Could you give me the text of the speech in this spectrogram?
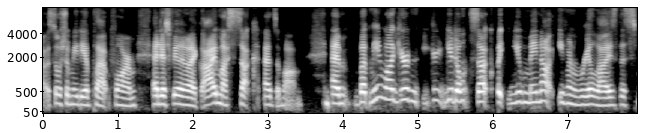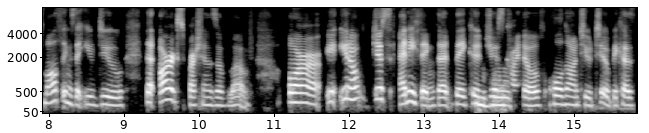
uh, social media platform and just feeling like I must suck as a mom. And but meanwhile, you're, you're you don't suck, but you may not even realize the small things that you do that are expressions of love or you know just anything that they could mm-hmm. just kind of hold on to too because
